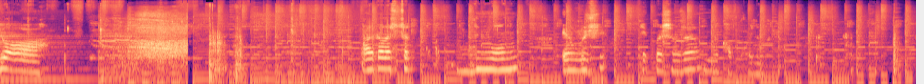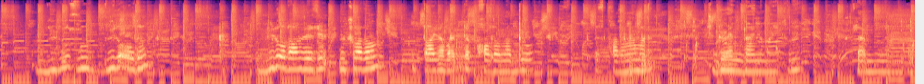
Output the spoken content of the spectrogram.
Ya. Arkadaşlar dünyanın en başı tek başınıza makap oynamak. Biliyorsunuz bir adam bir adam ve üç adam Dynamite'de kazanabiliyor. Biz kazanamadık. Çünkü ben Dynamite'ını güzel bilmiyorum.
